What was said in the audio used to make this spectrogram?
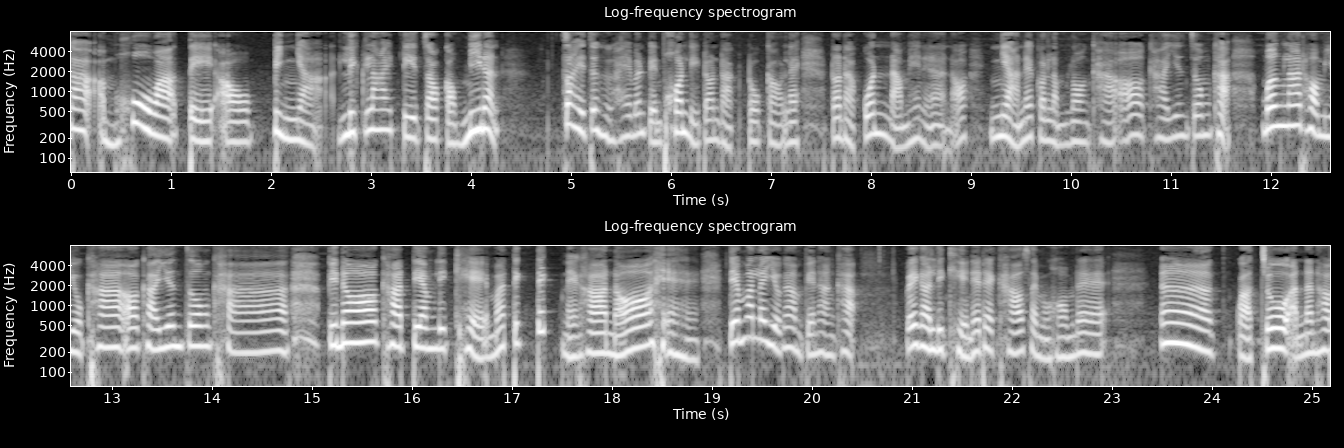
กาอ่ำฮู้ว่าเตเอาปิงยาลิกลายเตเจ้าเก่ามีนั่น ใจจึงหือให้มันเป็นพ่นหลีดอนดักโตเก่าและดอนดักก้นน้ำให้เนี่ยนะเนาะหยาเนี่ยก็ลำลองค่ะอ้อค่ะยินจมค่ะ เมืองลาทอมอยู่ค่ะอ้อค่ะยินจมค่ะพี่น้องค่ะเตรียมลิกเขมาติ๊กติ๊กนะคะเนาะเตรียมอะไรอยู่ค่ะเป็นทางค่ะใกล้กับลิกเขได้แต่ข้าวใส่หมูหอมได้เออกว่าจูอันนั้นเฮา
